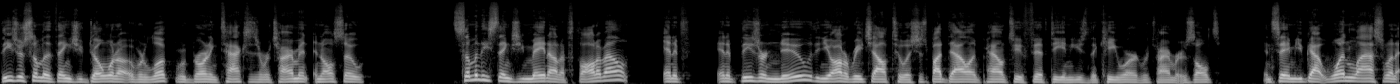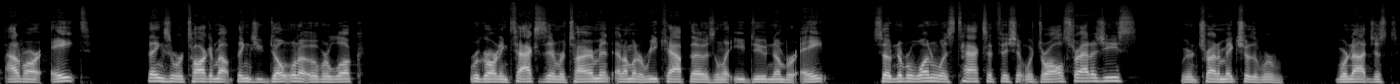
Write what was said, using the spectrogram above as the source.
these are some of the things you don't want to overlook regarding taxes and retirement. And also some of these things you may not have thought about. And if and if these are new, then you ought to reach out to us just by dialing pound 250 and using the keyword retirement results. And Sam, you've got one last one out of our eight things that we're talking about, things you don't want to overlook regarding taxes and retirement. And I'm going to recap those and let you do number eight. So number one was tax efficient withdrawal strategies. We're going to try to make sure that we're we're not just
